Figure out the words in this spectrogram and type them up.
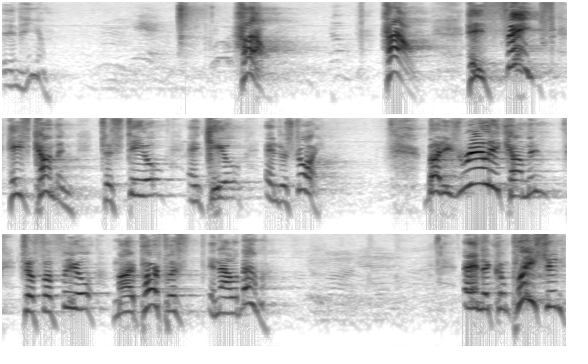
in him. How? How? He thinks he's coming to steal and kill and destroy. But he's really coming to fulfill my purpose in Alabama. And the completion,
